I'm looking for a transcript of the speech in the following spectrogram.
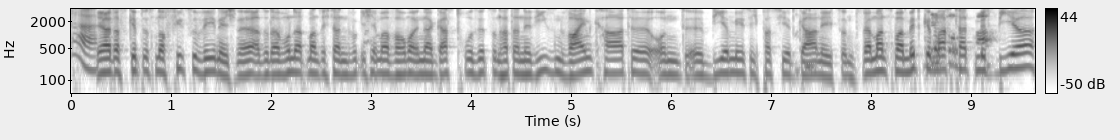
Ja. ja, das gibt es noch viel zu wenig. Ne? Also da wundert man sich dann wirklich immer, warum man in der Gastro sitzt und hat da eine riesen Weinkarte und äh, biermäßig passiert gar nichts. Und wenn man es mal mitgemacht hat mit Bier,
